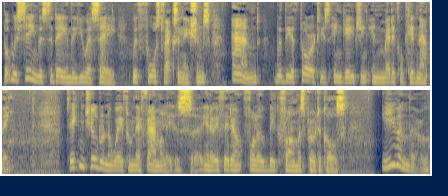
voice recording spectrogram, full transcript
But we're seeing this today in the USA with forced vaccinations and with the authorities engaging in medical kidnapping. Taking children away from their families, uh, you know, if they don't follow Big Pharma's protocols, even though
